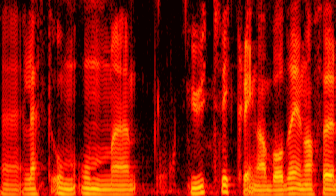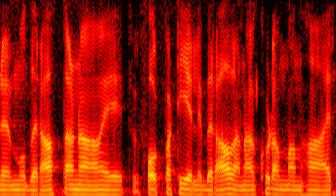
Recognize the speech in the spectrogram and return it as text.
eh, lest om, om eh, utviklinga både innenfor Moderaterna og i Folkpartiet Liberalerne, og hvordan man har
